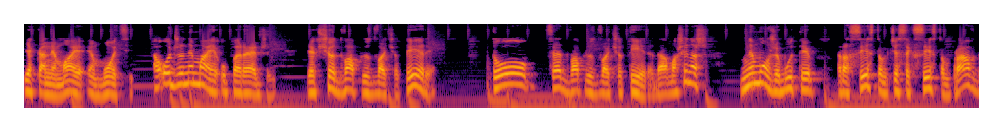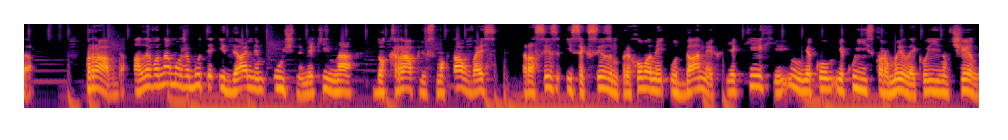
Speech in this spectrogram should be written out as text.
яка не має емоцій. А отже, не має упереджень. Якщо 2 плюс 2 4, то це 2 плюс 2 4. Да? Машина ж не може бути расистом чи сексистом, правда? Правда, але вона може бути ідеальним учнем, який на до краплі всмоктав весь расизм і сексизм, прихований у даних, яких, ну, яку, яку їй скормили, яку її навчили.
